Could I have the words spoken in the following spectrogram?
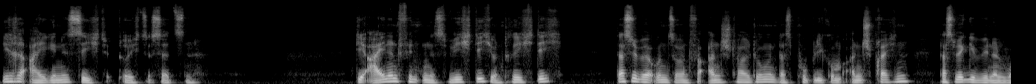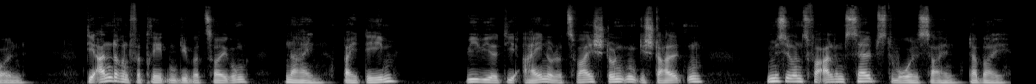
ihre eigene Sicht durchzusetzen. Die einen finden es wichtig und richtig, dass wir bei unseren Veranstaltungen das Publikum ansprechen, das wir gewinnen wollen. Die anderen vertreten die Überzeugung, nein, bei dem, wie wir die ein oder zwei Stunden gestalten, müsse uns vor allem Selbstwohl sein dabei.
